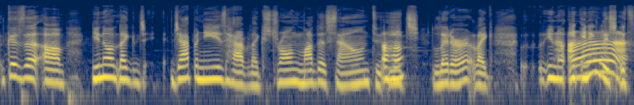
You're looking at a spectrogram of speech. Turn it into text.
Because, uh, um, you know, like Japanese have like strong mother sound to Uh-huh. each letter. Like, you know, in, in English Ah. it's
